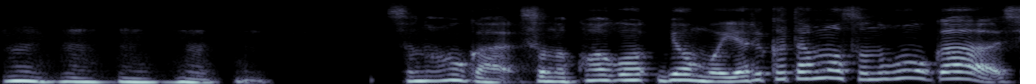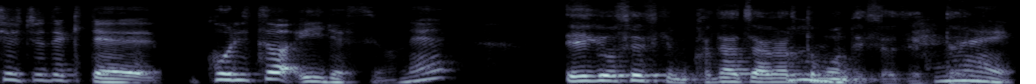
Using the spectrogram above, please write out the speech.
うん、うん、うん、うん。その方が、そのコア業務をやる方も、その方が集中できて、効率はいいですよね。営業成績も必ず上がると思うんですよ、絶対に。はい。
